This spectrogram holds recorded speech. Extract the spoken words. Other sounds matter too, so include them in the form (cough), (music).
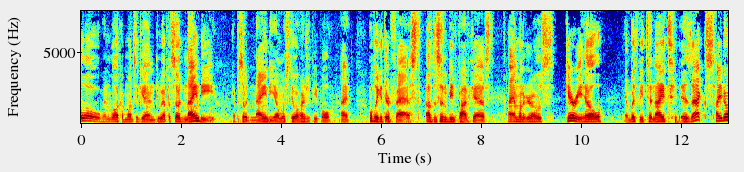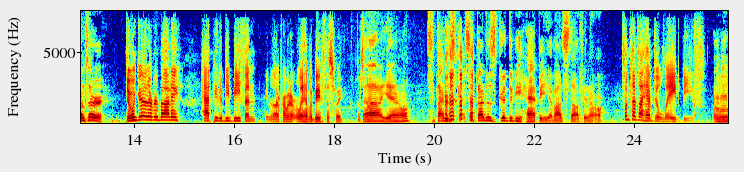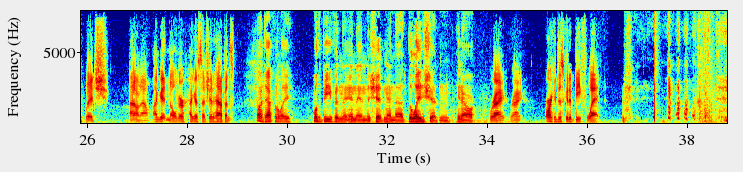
Hello and welcome once again to episode 90. Episode 90, almost to 100 people. I hopefully get there fast of the Sin Beef podcast. I am one of your hosts, Gary Hill, and with me tonight is X. How you doing, sir? Doing good, everybody. Happy to be beefing, even though I probably don't really have a beef this week. That's fine. Ah, yeah. Sometimes it's, good- (laughs) sometimes it's good to be happy about stuff, you know. Sometimes I have delayed beef, Mm-hmm. which I don't know. I'm getting older. I guess that shit happens. Oh, definitely. Well, the beef and the and the, and the shitting and the delayed shitting, you know. Right, right. Or I could just get a beef wet. (laughs)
